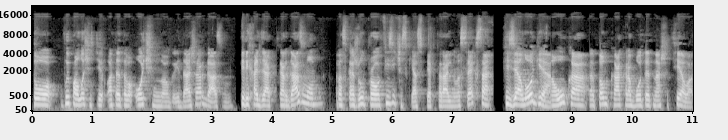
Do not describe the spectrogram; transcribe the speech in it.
то вы получите от этого очень много, и даже оргазм. Переходя к оргазму, расскажу про физический аспект орального секса. Физиология, наука о том, как работает наше тело.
